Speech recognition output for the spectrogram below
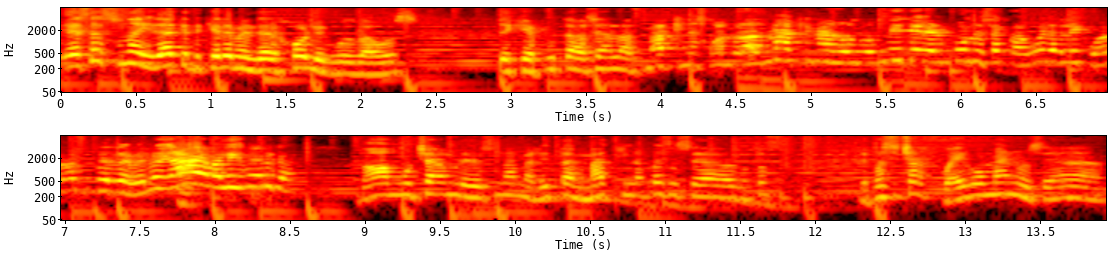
esa es una idea que te quiere vender Hollywood, vamos. De que puta, o sea, las máquinas, cuando las máquinas los dominen, el mundo se acabó la ley, ahora se me reveló y ¡ay, vale, verga! No, mucha hambre, es una maldita máquina, pues, o sea, nosotros le puedes echar fuego, man, o sea,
